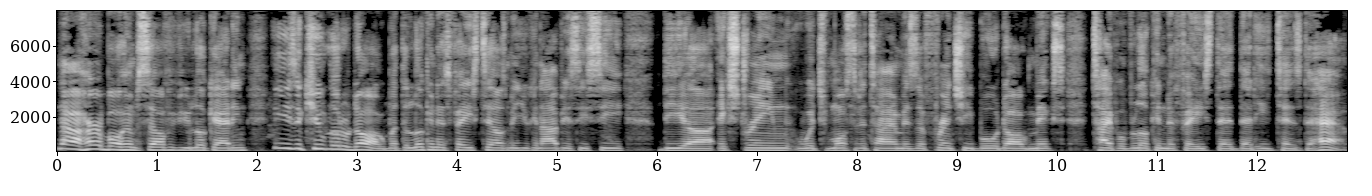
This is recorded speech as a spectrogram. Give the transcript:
Now Herbo himself, if you look at him, he's a cute little dog, but the look in his face tells me you can obviously see the uh, extreme, which most of the time is a Frenchie Bulldog mix type of look in the face that, that he tends to have.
